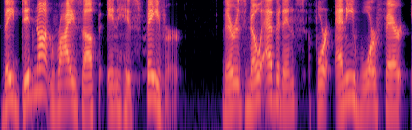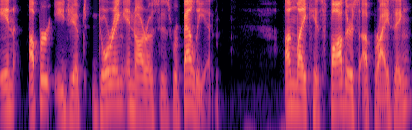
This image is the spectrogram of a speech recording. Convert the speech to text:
they did not rise up in his favor. There is no evidence for any warfare in Upper Egypt during Inaros' rebellion. Unlike his father's uprising,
